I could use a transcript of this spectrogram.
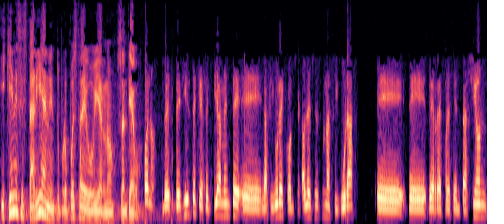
y quiénes estarían en tu propuesta de gobierno, Santiago. Bueno, decirte que efectivamente eh, la figura de concejales es una figura eh, de, representación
